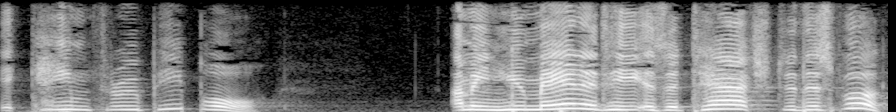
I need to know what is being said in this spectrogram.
it came through people. I mean, humanity is attached to this book.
